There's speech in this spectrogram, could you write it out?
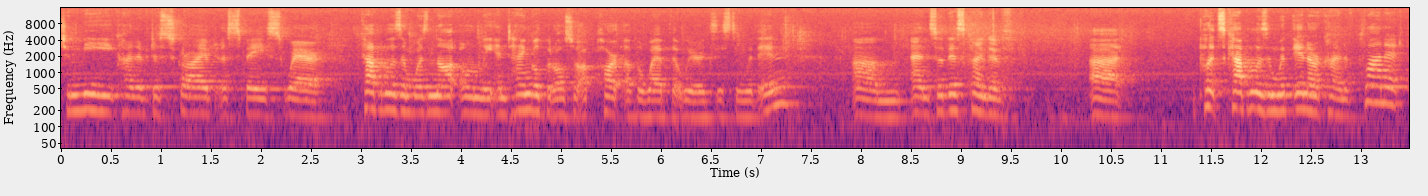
to me, kind of described a space where capitalism was not only entangled but also a part of the web that we're existing within. Um, and so this kind of uh, puts capitalism within our kind of planet,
